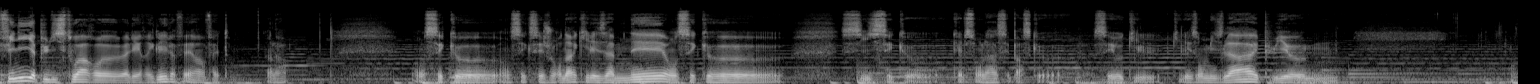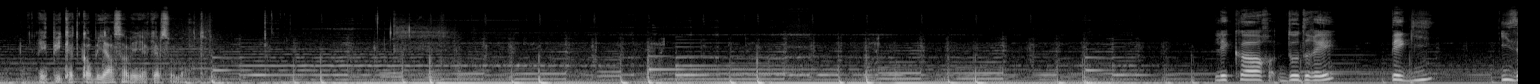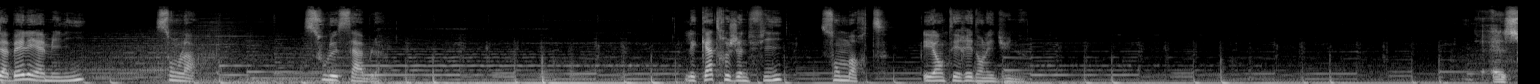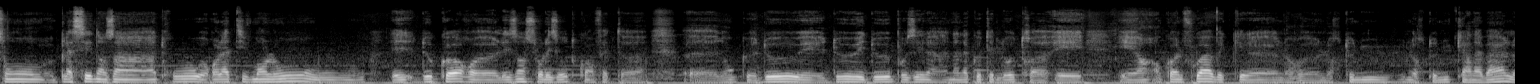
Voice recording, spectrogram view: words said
fini, il n'y a plus d'histoire, euh, elle est réglée l'affaire en fait. Voilà. On sait que, on sait que c'est Jourdain qui les a menés, on sait que si c'est que qu'elles sont là, c'est parce que c'est eux qui, les ont mises là. Et puis, euh, et puis quatre corbillards, ça veut dire qu'elles sont mortes. Les corps d'Audrey, Peggy, Isabelle et Amélie sont là, sous le sable. Les quatre jeunes filles sont mortes et enterrées dans les dunes. Elles sont placées dans un, trou relativement long où les deux corps euh, les uns sur les autres quoi en fait euh, euh, donc deux et deux et deux posés l'un à côté de l'autre et, encore une fois avec leur, tenue leur tenue de carnaval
